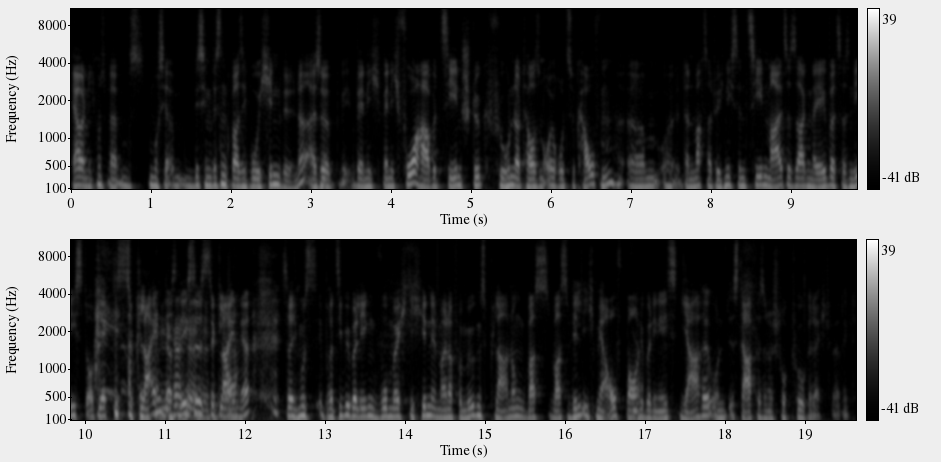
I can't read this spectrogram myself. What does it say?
Ja, und ich muss, muss, muss ja ein bisschen wissen, quasi, wo ich hin will. Ne? Also, wenn ich, wenn ich vorhabe, zehn Stück für 100.000 Euro zu kaufen, ähm, dann macht es natürlich nicht Sinn, zehnmal zu sagen, na jeweils das nächste Objekt ist zu klein, das nächste ist zu klein. Ja. So, ich muss im Prinzip überlegen, wo möchte ich hin in meiner Vermögensplanung, was, was will ich mir aufbauen Ja. über die nächsten Jahre und ist dafür so eine Struktur gerechtfertigt.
